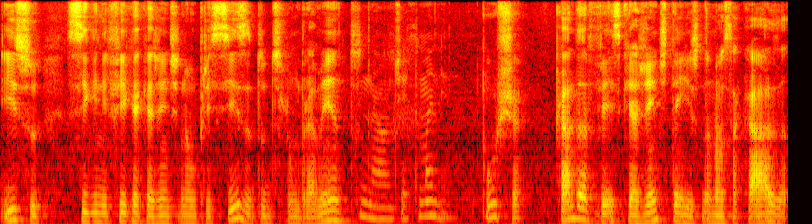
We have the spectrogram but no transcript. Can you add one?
Isso significa que a gente não precisa do deslumbramento? Não, de jeito maneiro. Puxa, cada vez que a gente tem isso na nossa casa,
